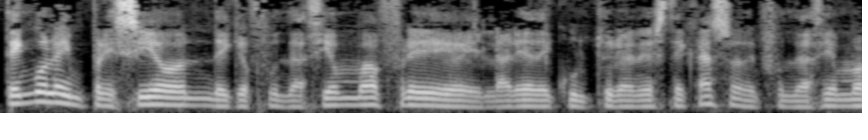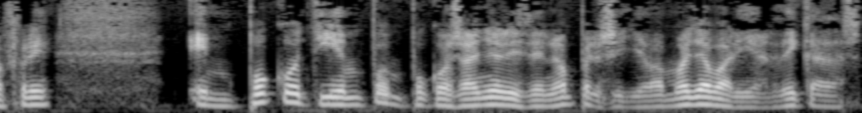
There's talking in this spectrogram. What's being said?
tengo la impresión de que Fundación Mafre, el área de cultura en este caso, de Fundación Mafre, en poco tiempo, en pocos años, dice, no, pero si llevamos ya varias décadas,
